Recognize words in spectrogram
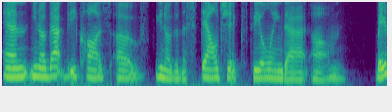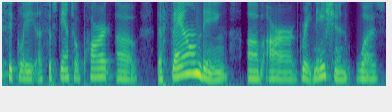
And, you know, that because of, you know, the nostalgic feeling that um, basically a substantial part of the founding of our great nation was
